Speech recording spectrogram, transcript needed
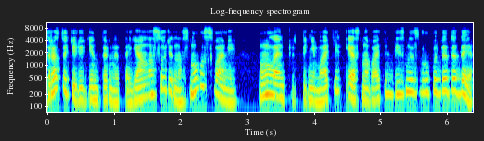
Здравствуйте, люди интернета! Я Анна Сорина, снова с вами, онлайн-предприниматель и основатель бизнес-группы ДДД,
